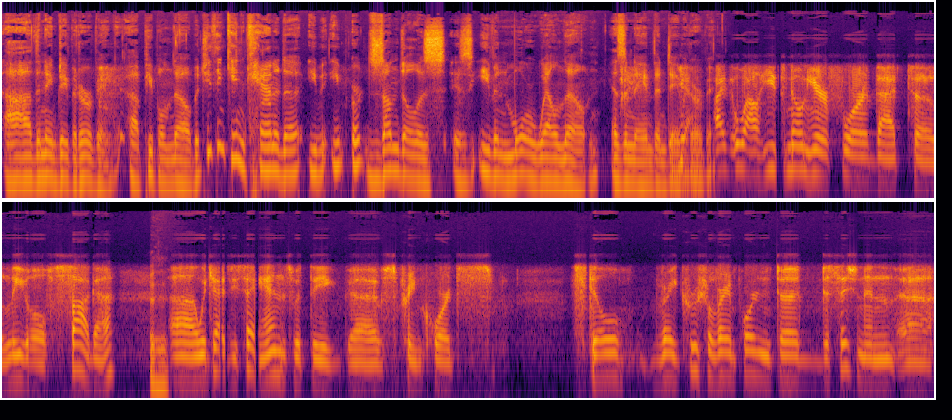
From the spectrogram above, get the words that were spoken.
uh, the name David Irving uh, people know. But do you think in Canada, even, Zundel is is even more well known as a name than David yeah, Irving? I, well, he's known here for that uh, legal saga, mm-hmm. Uh, which, as you say, ends with the Supreme Court's still very crucial, very important uh, decision in uh,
